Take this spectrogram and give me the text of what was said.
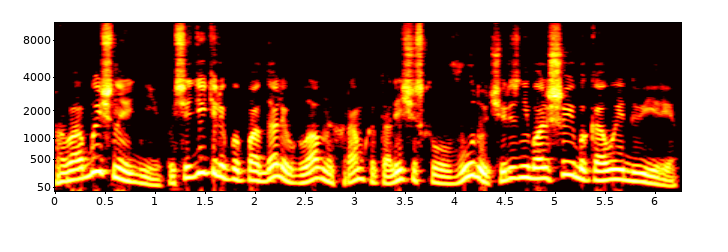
а в обычные дни посетители попадали в главный храм католического Вуду через небольшие боковые двери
